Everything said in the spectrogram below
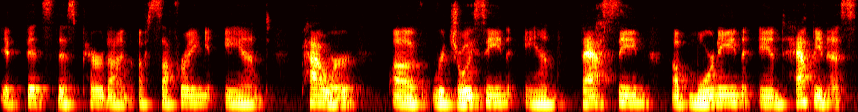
it fits this paradigm of suffering and power of rejoicing and fasting, of mourning and happiness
